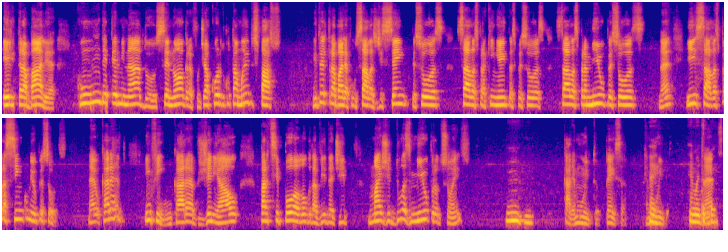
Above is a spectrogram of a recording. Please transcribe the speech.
Ele trabalha com um determinado cenógrafo de acordo com o tamanho do espaço. Então, ele trabalha com salas de 100 pessoas, salas para 500 pessoas, salas para mil pessoas, né? e salas para 5 mil pessoas. Né? O cara é, enfim, um cara genial, participou ao longo da vida de mais de duas mil produções. Uhum. Cara, é muito, pensa, é, é muito. É muita né? coisa.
